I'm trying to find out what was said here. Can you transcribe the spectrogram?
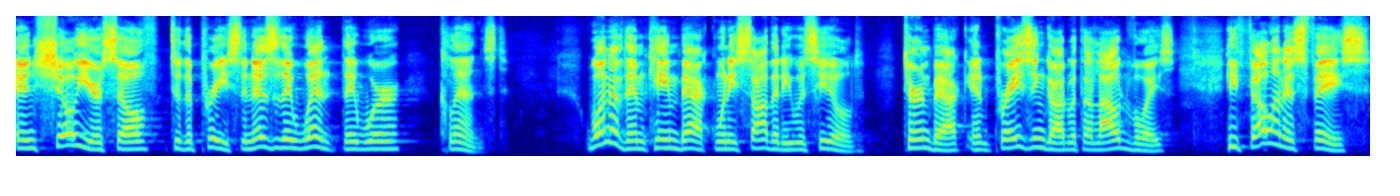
and show yourself to the priest. And as they went, they were cleansed. One of them came back when he saw that he was healed, turned back, and praising God with a loud voice, he fell on his face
